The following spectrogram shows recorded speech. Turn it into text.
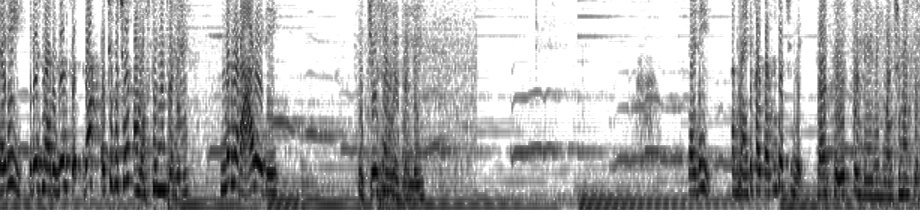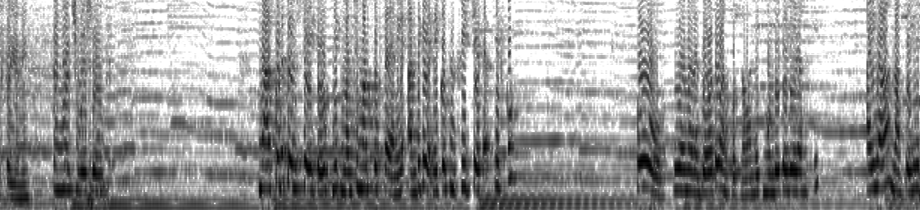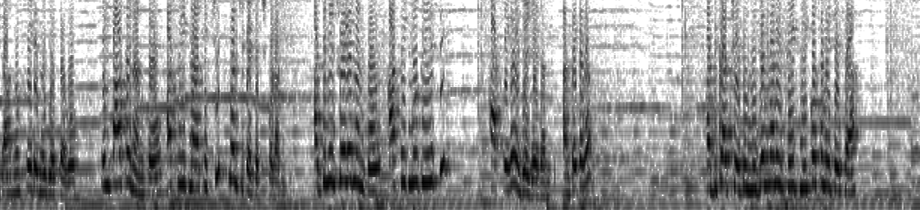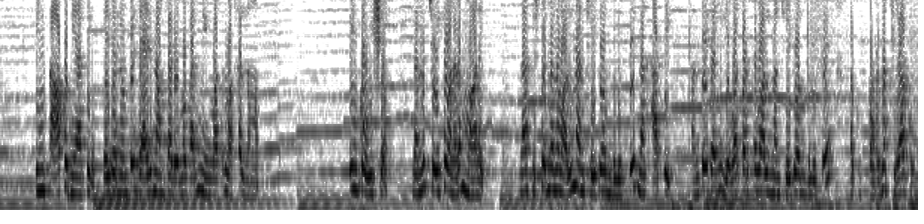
Daddy ఈరోజు నా results రా వచ్చి కూర్చో. వస్తున్నా తల్లి. తొందరగా రా డాడీ వచ్చేసానులే తల్లి. డాడీ నాకు నైన్టీ ఫైవ్ పర్సెంట్ వచ్చింది. నాకు తెలుసు తల్లి నీకు మంచి మార్క్స్ వస్తాయని. కంగ్రాచులేషన్ నాకు కూడా తెలుసు చైతు నీకు మంచి మార్క్స్ వస్తాయని. అందుకే నీకోసం ఫీడ్ చేశా. తీసుకో. ఓ నువ్వేమైనా దేవత అనుకుంటున్నావా? నీకు ముందు తెలియడానికి? అయినా నాకు తెలియదా నువ్వు స్వీట్ ఎందుకు చేసావు నేను పాస్ అయినా అనుకో ఆ స్వీట్ నాకు ఇచ్చి మంచి పేరు తెచ్చుకోవడానికి. అది నేను ఫెయిల్ అయినా అనుకో ఆ స్వీట్ నువ్వు తీసి హ్యాపీగా ఎంజాయ్ చేయడానికి. అంతే కదా? అది కాదు చేతు నిజంగా నేను సీట్ నీకోసమే చేశా ఇంకా నీ యాక్టింగ్ ఏదైనా ఉంటే డాడీ నమ్ముతాడేమో కానీ నేను మాత్రం అసలు నమ్మను. ఇంకో విషయం నన్ను చేతు అనడం మానే. నాకు ఇష్టమైన వాళ్ళు నన్ను చేతు అని పిలిస్తే నాకు హ్యాపీ అంతేగాని ఎవరు పడితే వాళ్ళు నన్ను చేతు అని పిలిస్తే నాకు పరమ చిరాకు.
